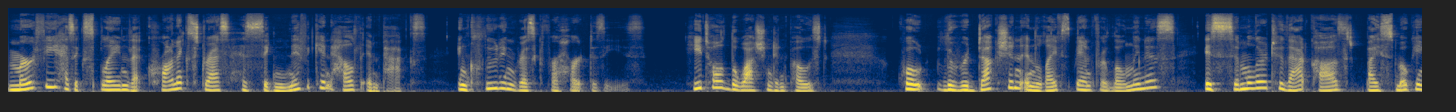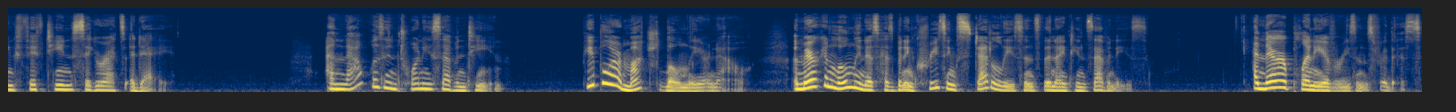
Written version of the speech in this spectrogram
Murthy has explained that chronic stress has significant health impacts, including risk for heart disease. He told the Washington Post, quote, the reduction in lifespan for loneliness is similar to that caused by smoking 15 cigarettes a day. And that was in 2017. People are much lonelier now. American loneliness has been increasing steadily since the 1970s. And there are plenty of reasons for this.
